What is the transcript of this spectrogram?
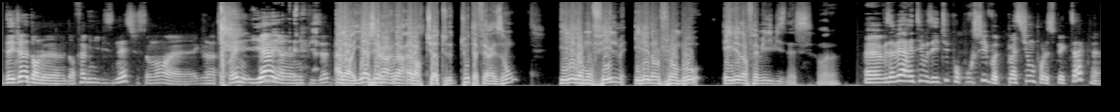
Déjà dans le dans Family Business justement euh, avec Jonathan Cohen, il y a un épisode. Alors, il y a Gérard Alors, tu as tout à fait raison. Il est dans mon film, il est dans le Flambeau, et il est dans Family Business. Voilà. Euh, vous avez arrêté vos études pour poursuivre votre passion pour le spectacle.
